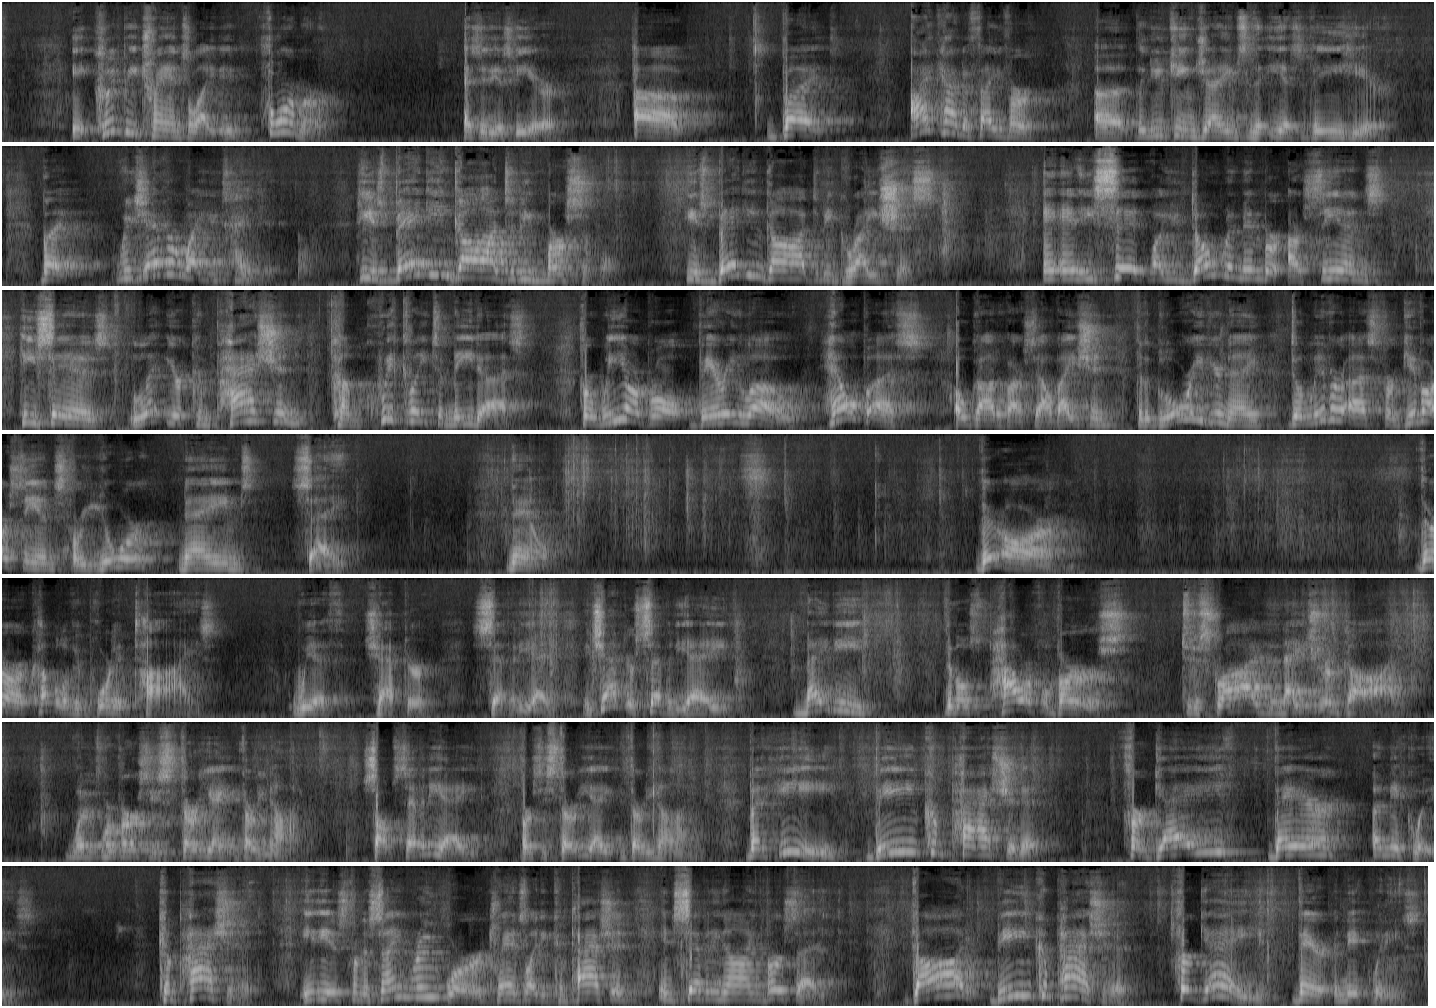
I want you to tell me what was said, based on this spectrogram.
It could be translated former, as it is here. Uh, but I kind of favor uh, the New King James and the ESV here. But whichever way you take it, he is begging God to be merciful. He is begging God to be gracious. And he said, while you don't remember our sins, he says, let your compassion come quickly to meet us, for we are brought very low. Help us, O God of our salvation, for the glory of your name. Deliver us, forgive our sins for your name's sake. Now, there are there are a couple of important ties with chapter 78. In chapter 78, maybe the most powerful verse to describe the nature of God were verses 38 and 39. Psalm 78, verses 38 and 39. But he, being compassionate, forgave their iniquities. Compassionate. It is from the same root word translated compassion in 79, verse 8. God, being compassionate, forgave their iniquities.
